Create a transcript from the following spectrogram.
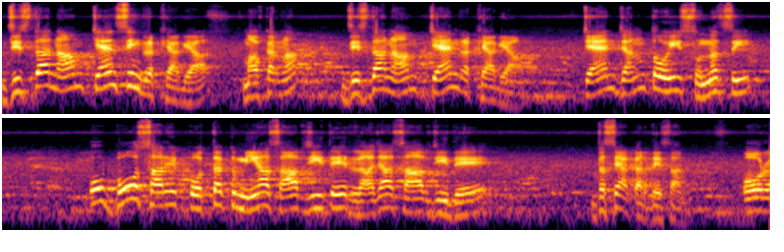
ਜਿਸ ਦਾ ਨਾਮ ਚੈਨ ਸਿੰਘ ਰੱਖਿਆ ਗਿਆ, ਮਾਫ ਕਰਨਾ, ਜਿਸ ਦਾ ਨਾਮ ਚੈਨ ਰੱਖਿਆ ਗਿਆ ਚੈਨ ਜਨਮ ਤੋਂ ਹੀ ਸੁਨਨਤ ਸੀ। ਉਹ ਬਹੁਤ ਸਾਰੇ ਕੋਤਕ ਮੀਆਂ ਸਾਹਿਬ ਜੀ ਤੇ ਰਾਜਾ ਸਾਹਿਬ ਜੀ ਦੇ ਦੱਸਿਆ ਕਰਦੇ ਸਨ। ਔਰ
